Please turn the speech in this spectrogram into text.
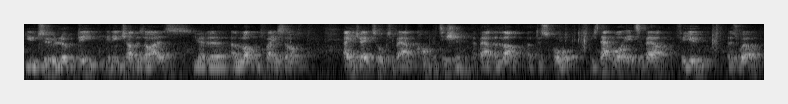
you two looked deep in each other's eyes. You had a, a long face-off. AJ talks about competition, about the love of the sport. Is that what it's about for you as well?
